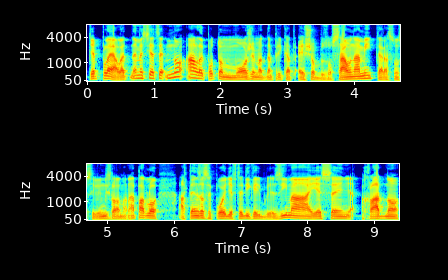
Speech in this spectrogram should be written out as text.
teplé a letné mesiace, no ale potom môže mať napríklad e-shop so saunami, teraz som si vymyslel, ma napadlo, a ten zase pôjde vtedy, keď bude zima, jeseň, chladno,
